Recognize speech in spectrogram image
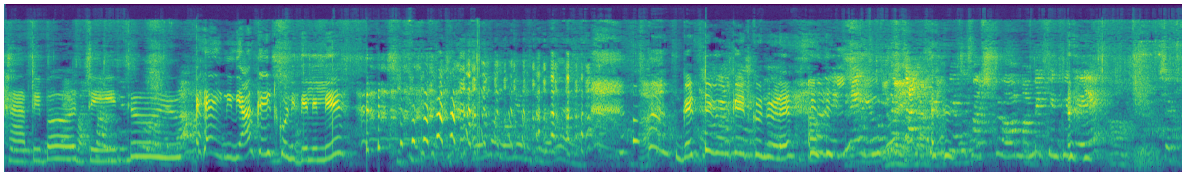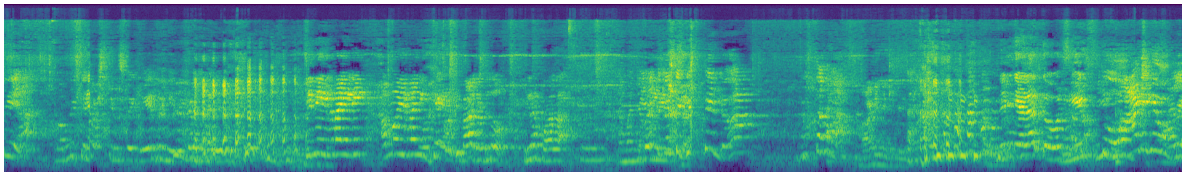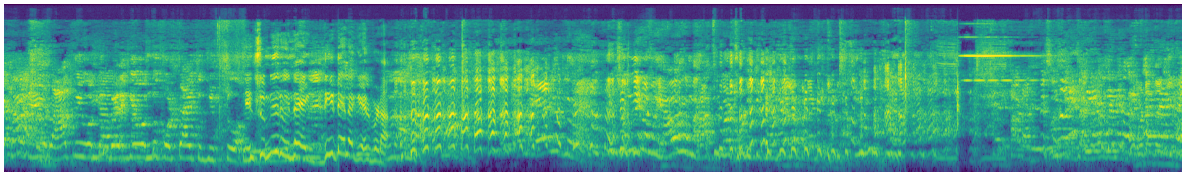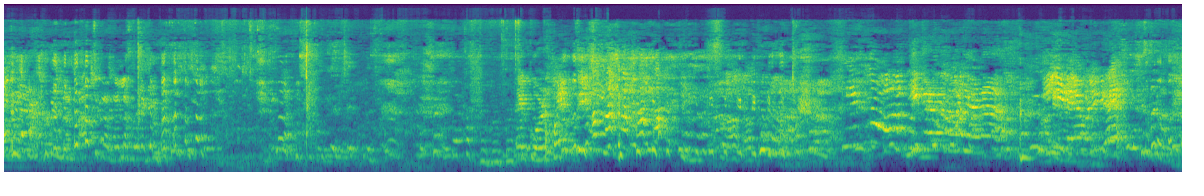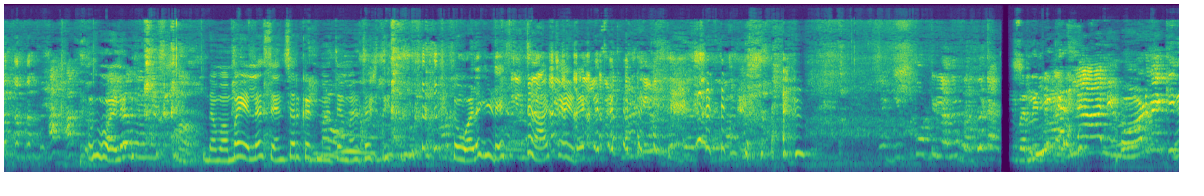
ಹ್ಯಾಪಿ ಬರ್ತ್ಡೇ ಟು ಯು ಏಯ್ ನೀನು ಯಾರು ಕೈ ಇಟ್ಕೊಂಡಿದ್ದೆ ಇಲ್ಲಿ? ಗಟ್ಟಿ ಅವ್ಳ್ ಕೈ ಇಟ್ಕೊಂಡೋಳೆ ಫಸ್ಟ್ ಮಮ್ಮಿ ತಿಂತೀವಿ ಶಕ್ತಿ ಮಮ್ಮಿ ತಿನ್- first ತಿನ್ಸ್ಬೇಕು ಏನ್ರಿ ನೀವು ಎಂಟು ಗಂಟೆ gift ಇಲ್ವಾ? ನಿಮ್ಗೆಲ್ಲ ತೋರಿಸಿ. ರಾತ್ರಿ ಒಂದು ಬೆಳಗ್ಗೆ ಒಂದು ಕೊಟ್ಟಾಯ್ತು ಗಿಫ್ಟು ನೀನು ಸುಮ್ಮನಿರು ಇನ್ನ ಡೀಟೇಲ್ ಆಗಿ ಹೇಳ್ಬೇಡ. ಸುಮ್ಮನೆ ಯಾವಾಗ ರಾತ್ರಿ ಮಾಡ್ಕೊಂಡಿದ್ದೀವಿ ಅದೆಲ್ಲ ಬೆಳಗ್ಗೆ ಅವ್ರ ಅತ್ತೆ ಸ್ವಲ್ಪ ಜಗಳ ಬೆಳಗ್ಗೆ ನಾನು ರಾತ್ರಿ ಅದೆಲ್ಲ ಬೆಳಗ್ಗೆ ಏ ಕೊಡು ಒಳ್ಳೆ ನಮ್ಮಮ್ಮ ಎಲ್ಲ ಸೆನ್ಸರ್ ಕಟ್ ಮಾತೇ ಮಾತಾಡ್ತೀನಿ ಒಳಗಿಡೆ ಅಷ್ಟೇ ಇಡೆ. ನೋಡ್ಬೇಕು.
